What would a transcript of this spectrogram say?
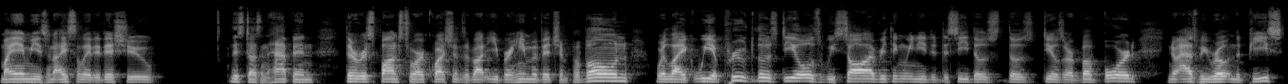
Miami is an isolated issue this doesn't happen. Their response to our questions about Ibrahimovic and Pavone were like, we approved those deals. We saw everything we needed to see. Those, those deals are above board. You know, as we wrote in the piece,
